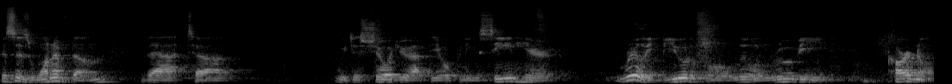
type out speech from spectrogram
this is one of them that uh, we just showed you at the opening scene here. Really beautiful little ruby cardinal.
